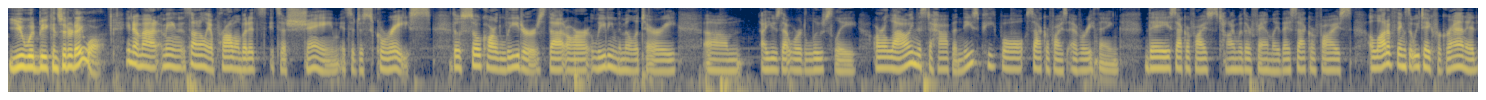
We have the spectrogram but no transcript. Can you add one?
You would be considered AWOL. You know, Matt, I mean, it's not only a problem, but it's it's a shame. It's a disgrace. Those so-called leaders that are leading the military, um, I use that word loosely, are allowing this to happen. These people sacrifice everything. They sacrifice time with their family. They sacrifice a lot of things that we take for granted,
